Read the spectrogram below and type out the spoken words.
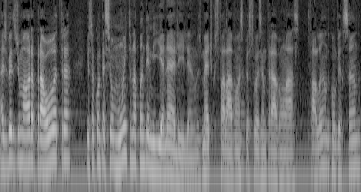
Às vezes de uma hora para outra isso aconteceu muito na pandemia, né, Lilian? Os médicos falavam, as pessoas entravam lá falando, conversando,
